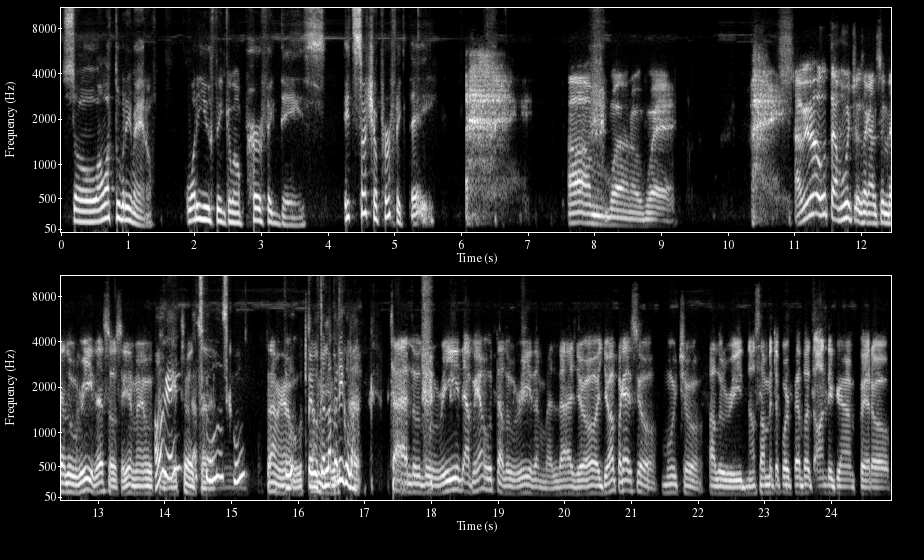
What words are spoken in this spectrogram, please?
So, vamos a tu primero. What do you think about Perfect Days? It's such a perfect day. Um, bueno, pues a mí me gusta mucho esa canción de Lou Reed, eso sí, me gusta okay, mucho. That's cool, that's cool. gusta, ¿Te gustó la película? Sea, Lou, Reed, a mí me gusta Lou Reed, en verdad. Yo, yo aprecio mucho a Lou Reed, no solamente por Velvet Underground, pero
